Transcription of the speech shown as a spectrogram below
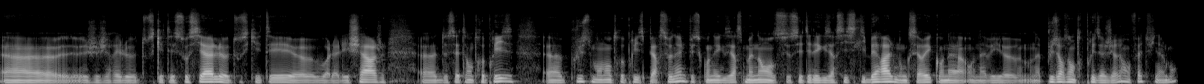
je gérais le, tout ce qui était social, tout ce qui était voilà, les charges de cette entreprise, plus mon entreprise personnelle, puisqu'on exerce maintenant en société d'exercice libéral. Donc c'est vrai qu'on a, on a plusieurs entreprises à gérer en fait finalement.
